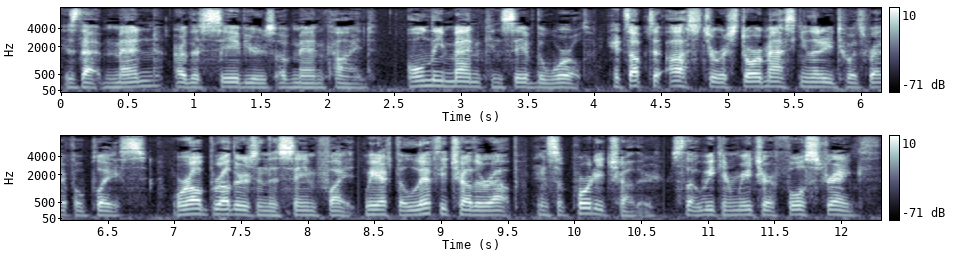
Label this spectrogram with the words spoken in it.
is that men are the saviors of mankind. Only men can save the world. It's up to us to restore masculinity to its rightful place. We're all brothers in the same fight. We have to lift each other up and support each other so that we can reach our full strength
